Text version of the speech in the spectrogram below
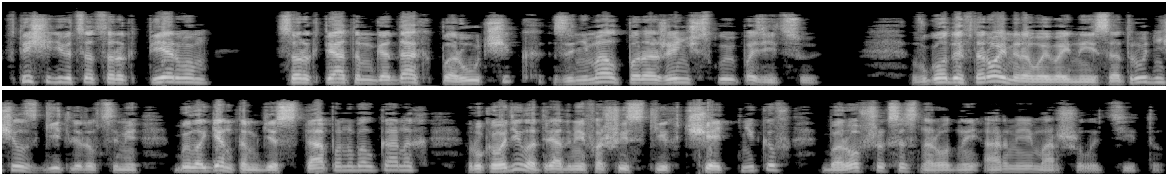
в 1941-45 годах поручик занимал пораженческую позицию в годы Второй мировой войны сотрудничал с гитлеровцами, был агентом гестапо на Балканах, руководил отрядами фашистских четников, боровшихся с народной армией маршала Титу.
